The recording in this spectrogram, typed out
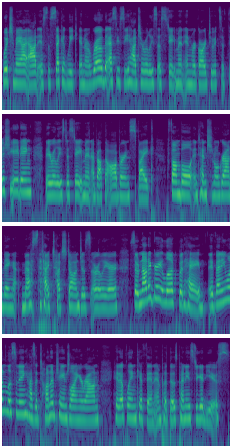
which, may I add, is the second week in a row the SEC had to release a statement in regard to its officiating. They released a statement about the Auburn spike fumble, intentional grounding mess that I touched on just earlier. So, not a great look, but hey, if anyone listening has a ton of change lying around, hit up Lane Kiffin and put those pennies to good use.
